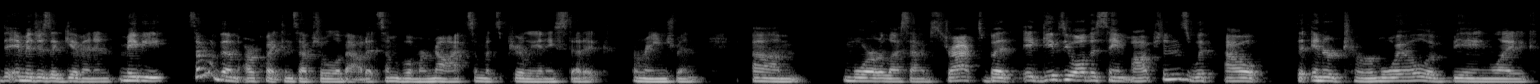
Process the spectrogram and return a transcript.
the image is a given and maybe some of them are quite conceptual about it some of them are not some of it's purely an aesthetic arrangement um, more or less abstract but it gives you all the same options without the inner turmoil of being like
